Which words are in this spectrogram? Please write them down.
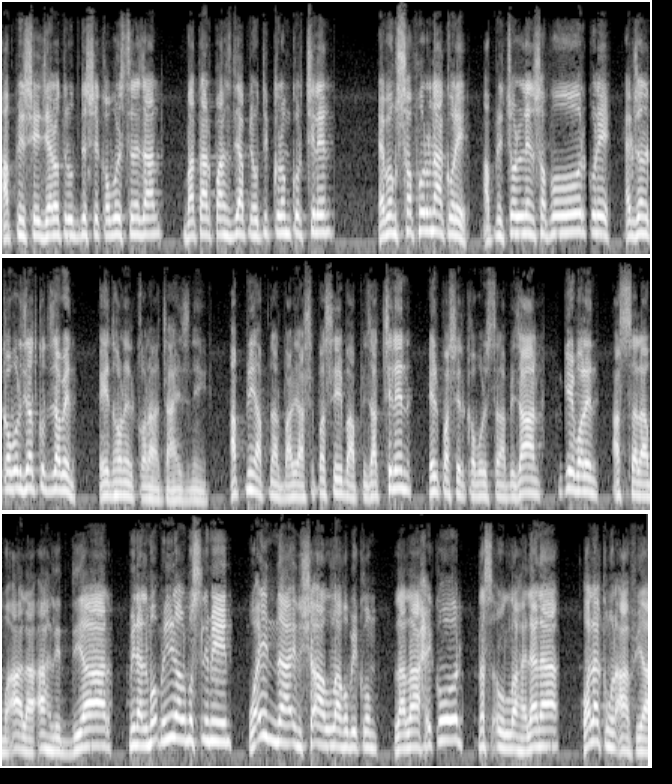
আপনি সেই জিয়ারতের উদ্দেশ্যে কবরস্থানে যান বা তার পাশ দিয়ে আপনি অতিক্রম করছিলেন এবং সফর না করে আপনি চললেন সফর করে একজনের কবর জিয়ারত করতে যাবেন, এই ধরনের করা জায়েজ নেই। আপনি আপনার বাড়ির আশেপাশে বা আপনি যাচ্ছিলেন এর পাশের কবরস্থান আপনি যান, গিয়ে বলেন, আসসালাম আলা আহলি দিয়ার, মিনাল মুমিনিন আল মুসলিমিন, ওয়া ইন্না ইনশাআল্লাহু বিকুম লালাহিকুন, নাসআলুল্লাহ লানা ওয়া লাকুমুল আফিয়া।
